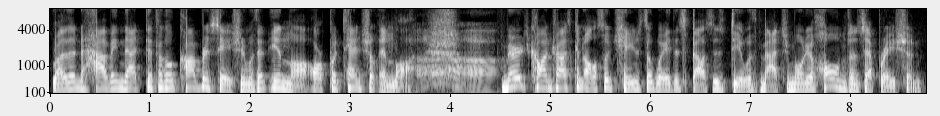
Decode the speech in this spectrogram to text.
rather than having that difficult conversation with an in law or potential in law. Ah. Marriage contracts can also change the way that spouses deal with matrimonial homes on separation.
